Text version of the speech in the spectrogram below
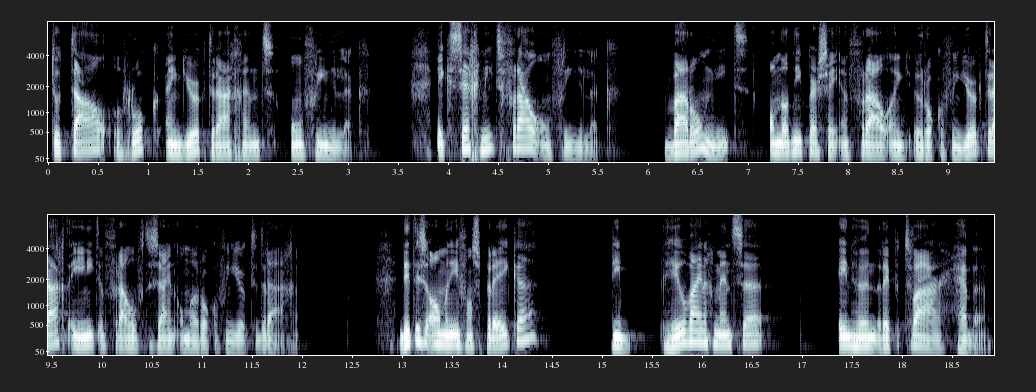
totaal rok- en jurkdragend onvriendelijk. Ik zeg niet vrouwonvriendelijk. Waarom niet? Omdat niet per se een vrouw een rok of een jurk draagt en je niet een vrouw hoeft te zijn om een rok of een jurk te dragen. Dit is al een manier van spreken die heel weinig mensen in hun repertoire hebben.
